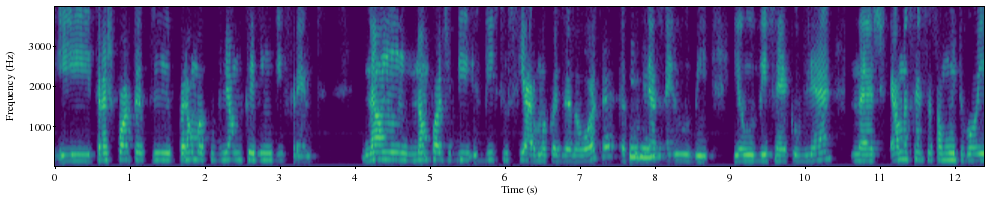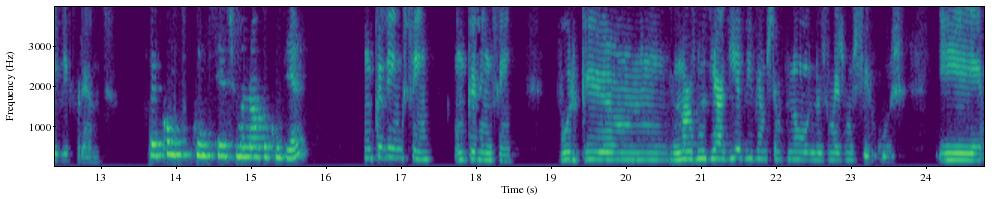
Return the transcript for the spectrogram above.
E transporta-te para uma Covilhã um bocadinho diferente. Não, não podes di dissociar uma coisa da outra, a Covilhã uhum. sem o Ubi e a Ubi sem a Covilhã, mas é uma sensação muito boa e diferente. Foi como se conhecesses uma nova Covilhã? Um bocadinho sim, um bocadinho sim. Porque hum, nós no dia a dia vivemos sempre no, nos mesmos círculos. E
